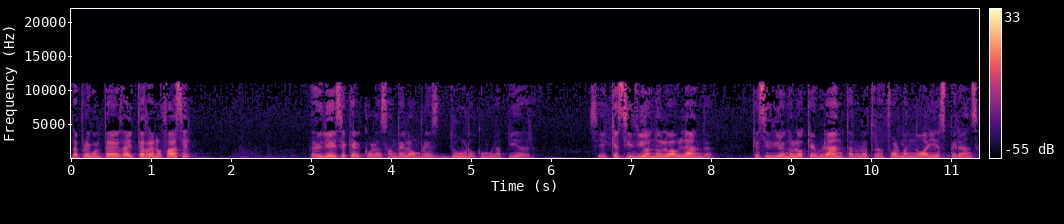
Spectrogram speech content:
La pregunta es, ¿hay terreno fácil? La Biblia dice que el corazón del hombre es duro como una piedra. ¿sí? Que si Dios no lo ablanda, que si Dios no lo quebranta, no lo transforma, no hay esperanza.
